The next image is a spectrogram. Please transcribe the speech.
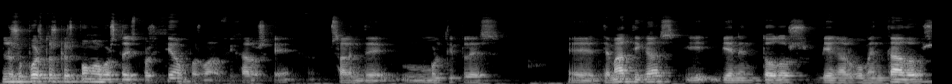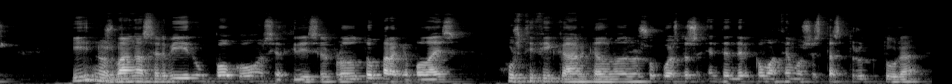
Los supuestos que os pongo a vuestra disposición, pues bueno, fijaros que salen de múltiples eh, temáticas y vienen todos bien argumentados y nos van a servir un poco, si adquirís el producto, para que podáis justificar cada uno de los supuestos, entender cómo hacemos esta estructura,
